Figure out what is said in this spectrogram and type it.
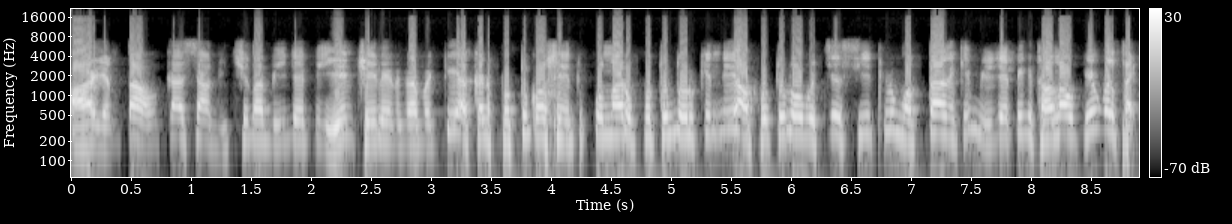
ఆ ఎంత అవకాశాన్ని ఇచ్చినా బీజేపీ ఏం చేయలేదు కాబట్టి అక్కడ పొత్తు కోసం ఎత్తుకున్నారు. పొత్తు దొరికింది. ఆ పొత్తులో వచ్చే సీట్లు మొత్తానికి బీజేపీకి చాలా ఉపయోగపడతాయి.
